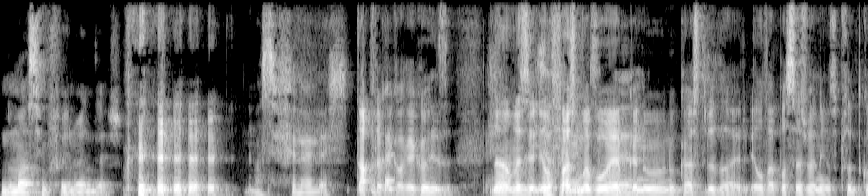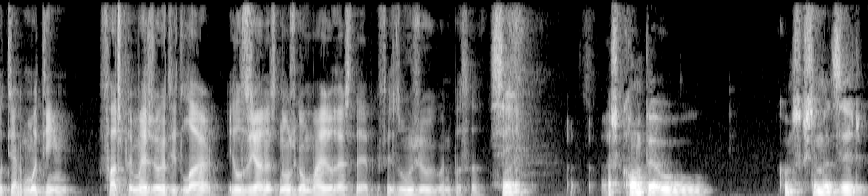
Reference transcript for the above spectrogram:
No máximo foi no N10. no máximo foi no N10. Dá para okay. ver qualquer coisa. Não, mas Exatamente. ele faz uma boa época no, no Castro Daire. Ele vai para o São Joanense, portanto, com o Tiago Moutinho. Faz o primeiro jogo a titular e lesiona-se, não jogou mais o resto da época. Fez um jogo ano passado. Sim. Acho que rompeu o. Como se costuma dizer,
